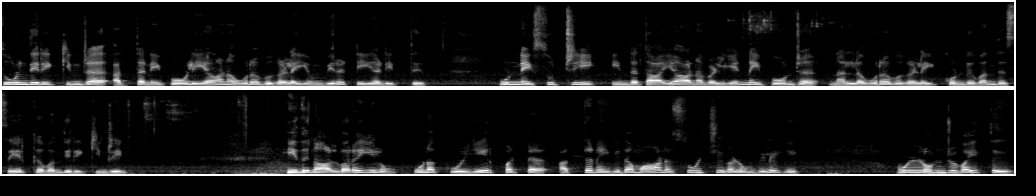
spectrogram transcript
சூழ்ந்திருக்கின்ற அத்தனை போலியான உறவுகளையும் விரட்டியடித்து உன்னை சுற்றி இந்த தாயானவள் என்னை போன்ற நல்ல உறவுகளை கொண்டு வந்து சேர்க்க வந்திருக்கின்றேன். இது நாள் வரையிலும் உனக்குள் ஏற்பட்ட அத்தனை விதமான சூழ்ச்சிகளும் விலகி உள்ளொன்று வைத்து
